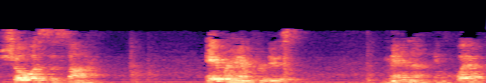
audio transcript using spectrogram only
Show us a sign. Abraham produced manna and quail.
